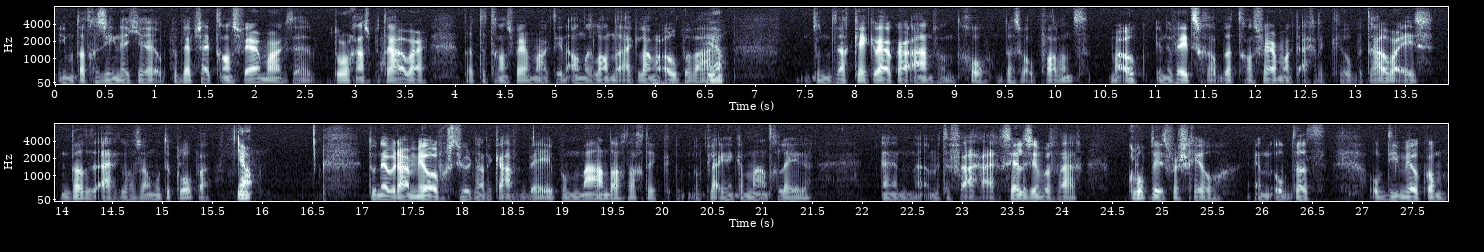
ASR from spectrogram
iemand had gezien dat je op de website Transfermarkt, eh, doorgaans betrouwbaar, dat de transfermarkten in andere landen eigenlijk langer open waren. Ja. Toen dacht, keken wij elkaar aan van, goh, dat is wel opvallend. Maar ook in de wetenschap dat transfermarkt eigenlijk heel betrouwbaar is. Dat het eigenlijk wel zou moeten kloppen. Ja. Toen hebben we daar een mail over gestuurd naar de KVB op een maandag, dacht ik. Ik denk een maand geleden. En eh, met de vraag, eigenlijk een hele simpele vraag. Klopt dit verschil? En op, dat, op die mail kwam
